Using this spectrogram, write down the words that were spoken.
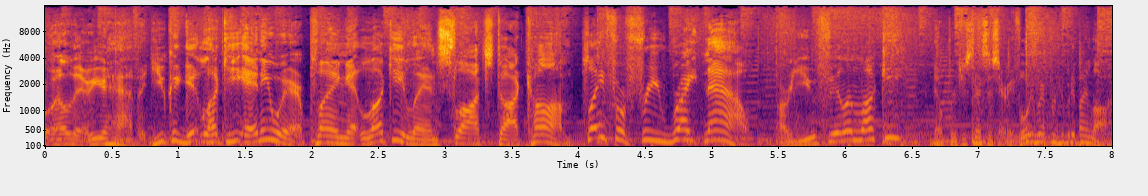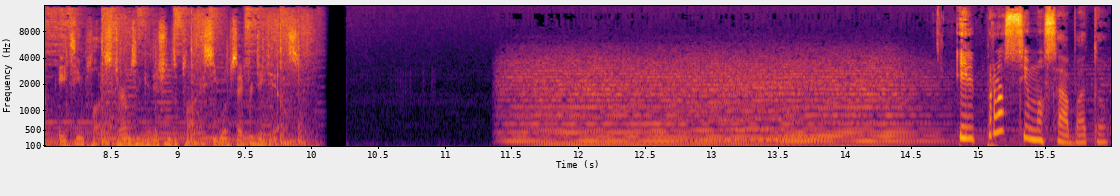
Well, there you have it. You can get lucky anywhere playing at LuckyLandSlots.com. Play for free right now. Are you feeling lucky? No purchase necessary. Void where prohibited by law. 18 plus. Terms and conditions apply. See website for details. Il prossimo sabato,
